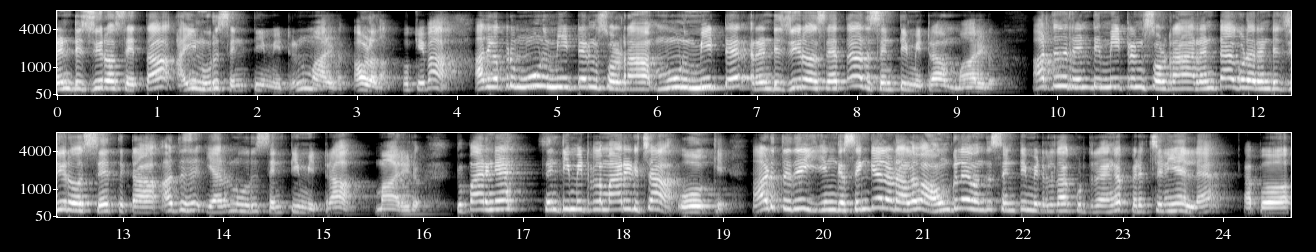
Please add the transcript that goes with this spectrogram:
ரெண்டு ஜீரோ சேர்த்தா ஐநூறு சென்டிமீட்டர்னு மாறிடும். அவ்வளோதான் ஓகேவா அதுக்கப்புறம் மூணு மீட்டர்னு சொல்கிறான் மூணு மீட்டர் ரெண்டு ஜீரோ சேர்த்தா அது சென்டிமீட்டராக மாறிடும். அடுத்தது ரெண்டு மீட்டர்னு சொல்கிறான் ரெண்டாக கூட ரெண்டு ஜீரோ சேர்த்துட்டா அது இரநூறு சென்டிமீட்டராக மாறிடும். இப்போ பாருங்க சென்டிமீட்டரில் மாறிடுச்சா? ஓகே அடுத்தது இங்கே செங்கலோட அளவு அவங்களே வந்து சென்டிமீட்டரில் தான் கொடுத்துட்டாங்க. பிரச்சனையே இல்லை. அப்போது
